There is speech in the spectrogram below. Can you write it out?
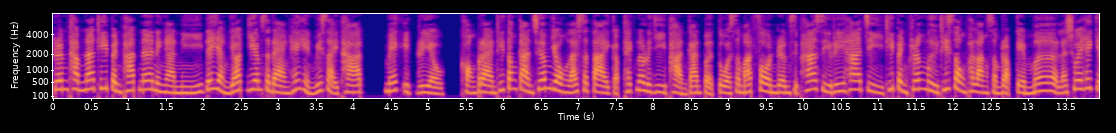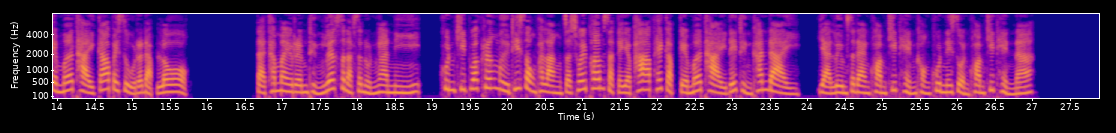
เริ่มทำหน้าที่เป็นพาร์ทเนอร์ในงานนี้ได้อย่างยอดเยี่ยมแสดงให้เห็นวิสัยทัศน์ Make it real ของแบรนด์ที่ต้องการเชื่อมโยงไลฟ์สไตล์กับเทคโนโลยีผ่านการเปิดตัวสมาร์ทโฟนเริม 15 ซีรีส์ 5G ที่เป็นเครื่องมือที่ทรงพลังสำหรับเกมเมอร์และช่วยให้เกมเมอร์ไทยก้าวไปสู่ระดับโลก แต่ทำไมเริมถึงเลือกสนับสนุนงานนี้ คุณคิดว่าเครื่องมือที่ทรงพลังจะช่วยเพิ่มศักยภาพให้กับเกมเมอร์ไทยได้ถึงขั้นใด อย่าลืมแสดงความคิดเห็นของคุณในส่วนความคิดเห็นนะ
